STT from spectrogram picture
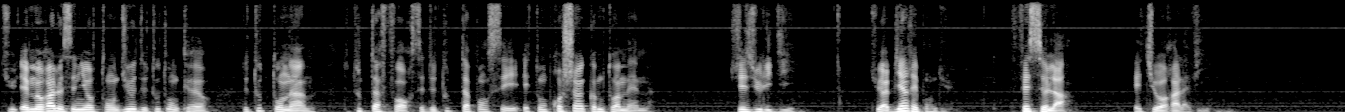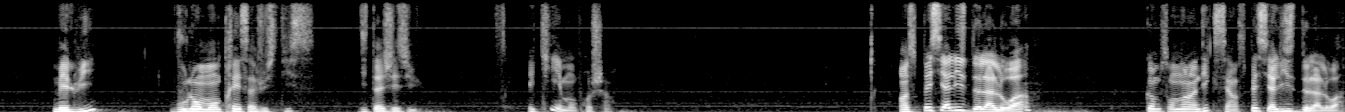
Tu aimeras le Seigneur ton Dieu de tout ton cœur, de toute ton âme, de toute ta force et de toute ta pensée, et ton prochain comme toi-même. Jésus lui dit, Tu as bien répondu, fais cela, et tu auras la vie. Mais lui, voulant montrer sa justice, dit à Jésus, Et qui est mon prochain? Un spécialiste de la loi, comme son nom l'indique, c'est un spécialiste de la loi.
